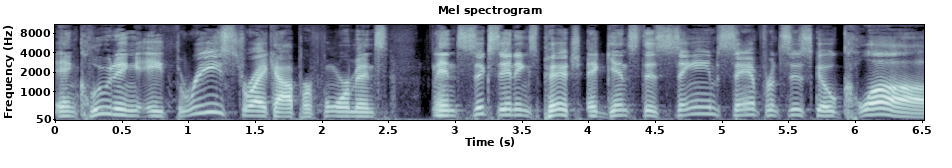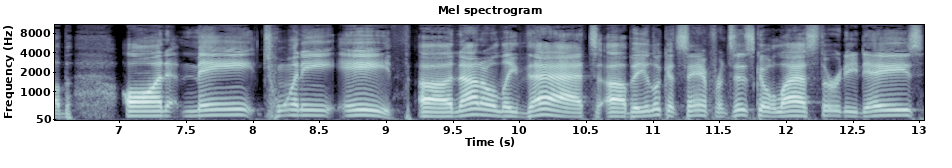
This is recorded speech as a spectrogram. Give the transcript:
including a three strikeout performance in six innings pitch against this same San Francisco club on May 28th. Uh, not only that, uh, but you look at San Francisco last 30 days,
